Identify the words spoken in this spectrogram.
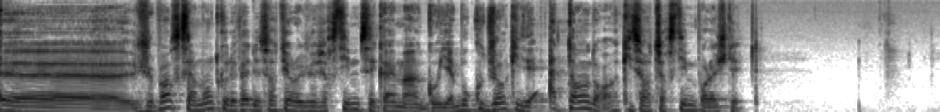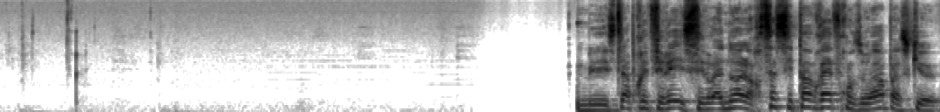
je pense que ça montre que le fait de sortir le jeu sur Steam, c'est quand même un go. Il y a beaucoup de gens qui disaient attendre qu'il sorte sur Steam pour l'acheter. Mais stars préféré, c'est vrai. Non, alors ça, c'est pas vrai, François, parce que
